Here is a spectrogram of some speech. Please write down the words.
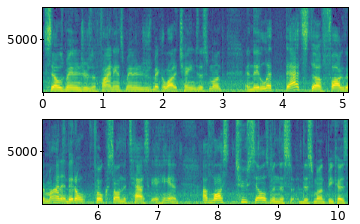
sales managers, and finance managers make a lot of change this month, and they let that stuff fog their mind and they don't focus on the task at hand. I've lost two salesmen this this month because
